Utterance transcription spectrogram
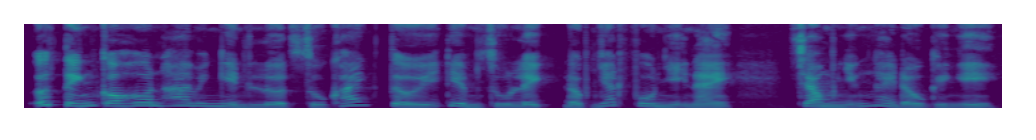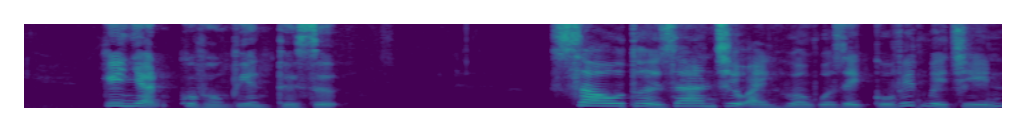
Ước tính có hơn 20.000 lượt du khách tới điểm du lịch độc nhất vô nhị này trong những ngày đầu kỳ nghỉ. Ghi nhận của phóng viên thời sự. Sau thời gian chịu ảnh hưởng của dịch COVID-19,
